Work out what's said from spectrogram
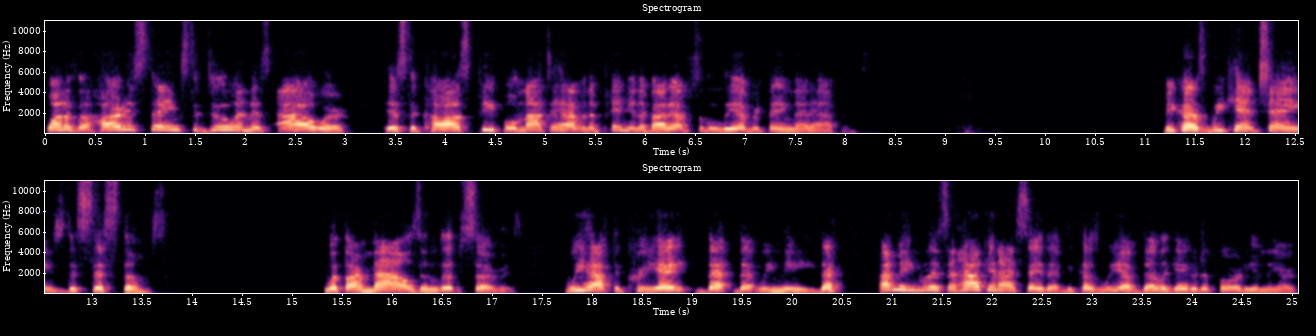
One of the hardest things to do in this hour is to cause people not to have an opinion about absolutely everything that happens. Because we can't change the systems with our mouths and lip service. We have to create that that we need. That I mean, listen, how can I say that? Because we have delegated authority in the earth.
